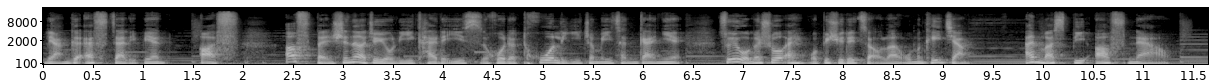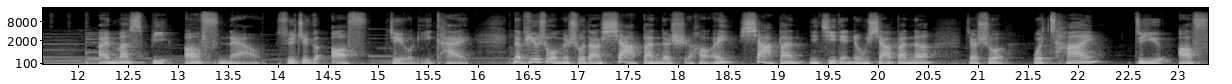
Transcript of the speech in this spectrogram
两个 f 在里边，off，off 本身呢就有离开的意思或者脱离这么一层概念，所以我们说，哎，我必须得走了，我们可以讲 I must be off now，I must be off now，所以这个 off 就有离开。那譬如说我们说到下班的时候，哎，下班你几点钟下班呢？就要说 What time do you off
